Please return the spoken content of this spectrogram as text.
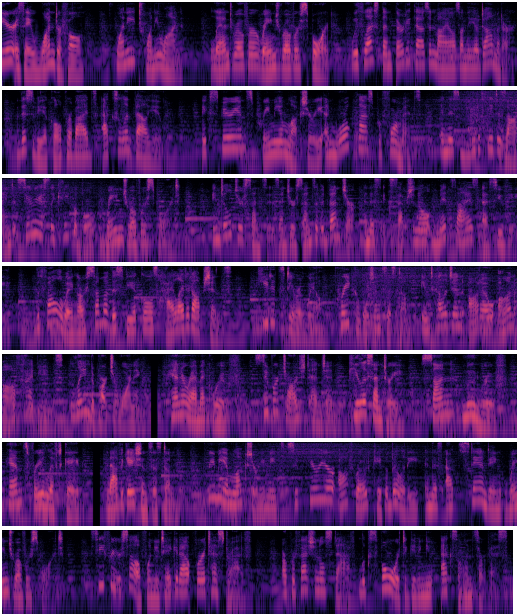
Here is a wonderful 2021 Land Rover Range Rover Sport. With less than 30,000 miles on the odometer, this vehicle provides excellent value. Experience premium luxury and world-class performance in this beautifully designed, seriously capable Range Rover Sport. Indulge your senses and your sense of adventure in this exceptional midsize SUV. The following are some of this vehicle's highlighted options. Heated steering wheel, pre-collision system, intelligent auto on-off high beams, lane departure warning, panoramic roof, supercharged engine, keyless entry, sun, moon roof, hands-free liftgate, navigation system. Premium luxury meets superior off-road capability in this outstanding Range Rover Sport. See for yourself when you take it out for a test drive. Our professional staff looks forward to giving you excellent service.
